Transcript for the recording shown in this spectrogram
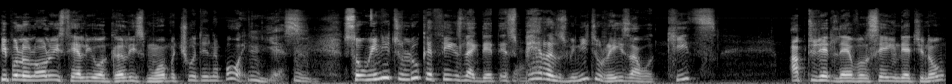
people will always tell you a girl is more mature than a boy mm. yes mm. so we need to look at things like that as parents we need to raise our kids up to that level saying that you know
